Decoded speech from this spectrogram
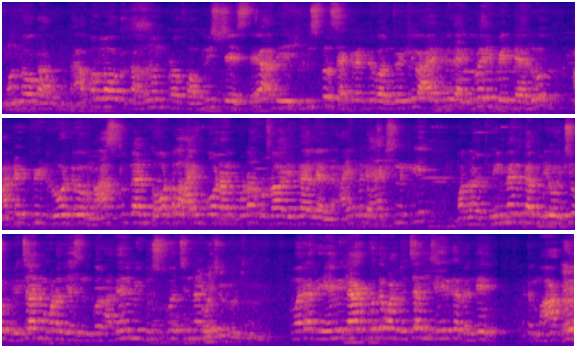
మొన్న ఒక పేపర్లో ఒక కథనం పబ్లిష్ చేస్తే అది ప్రిన్సిపల్ సెక్రటరీ వరకు వెళ్ళి ఆయన మీద ఎంక్వైరీ పెట్టారు. Hundred feet road master plan total ఆగిపోవడానికి కూడా రుణాధికారులు అండి ఆయన మీద యాక్షన్కి మన త్రీ మ్యాన్ కమిటీ వచ్చి ఒక విచారణ కూడా చేసింది. అదే మీ దృష్టికి వచ్చిందండి? వచ్చింది వచ్చింది. మరి అది ఏమీ లేకపోతే వాళ్ళు విచారణ చేయరు కదండి. అంటే మాకే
